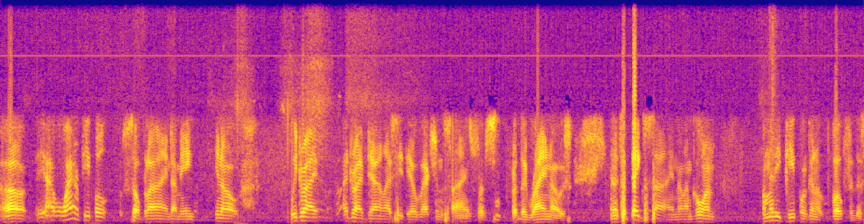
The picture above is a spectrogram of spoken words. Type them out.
Uh, yeah, why are people so blind? I mean, you know, we drive I drive down, I see the election signs for for the RINOs, and it's a big sign, and I'm going, how many people are going to vote for this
